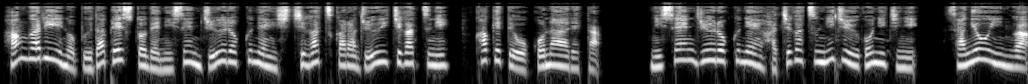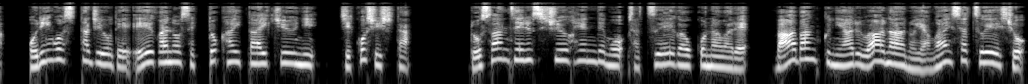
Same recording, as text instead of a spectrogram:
ハンガリーのブダペストで2016年7月から11月にかけて行われた。2016年8月25日に作業員がオリゴスタジオで映画のセット解体中に事故死した。ロサンゼルス周辺でも撮影が行われ、バーバンクにあるワーナーの野外撮影所、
